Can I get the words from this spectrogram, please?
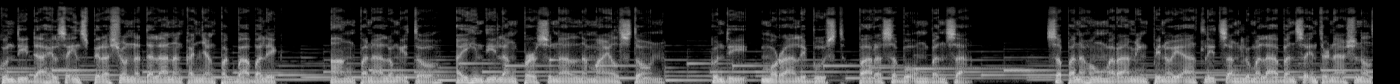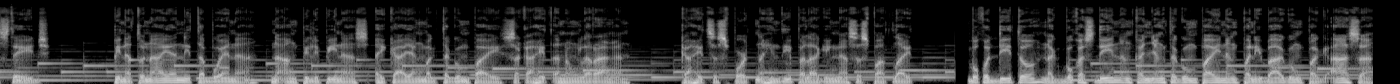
kundi dahil sa inspirasyon na dala ng kanyang pagbabalik. Ang panalong ito ay hindi lang personal na milestone, kundi morale boost para sa buong bansa. Sa panahong maraming Pinoy athletes ang lumalaban sa international stage, pinatunayan ni Tabuena na ang Pilipinas ay kayang magtagumpay sa kahit anong larangan, kahit sa sport na hindi palaging nasa spotlight. Bukod dito, nagbukas din ang kanyang tagumpay ng panibagong pag-asa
